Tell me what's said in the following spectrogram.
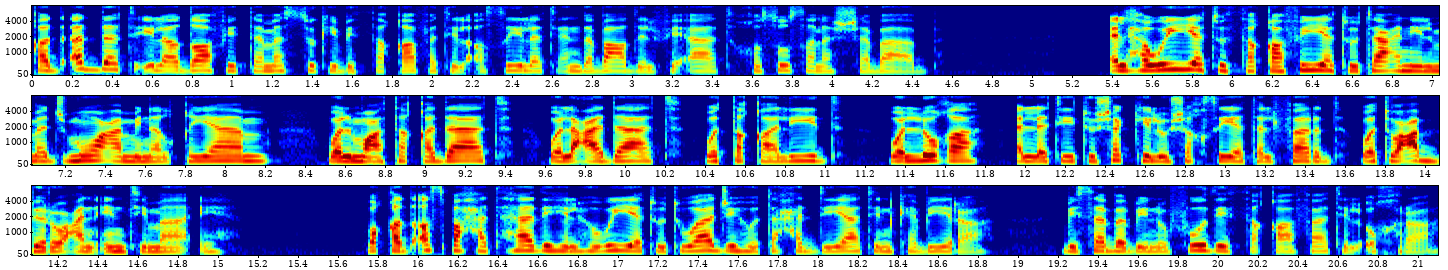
قد أدت إلى ضعف التمسك بالثقافة الأصيلة عند بعض الفئات خصوصاً الشباب. الهوية الثقافية تعني المجموعة من القيم والمعتقدات والعادات والتقاليد واللغة التي تشكل شخصية الفرد وتعبر عن انتمائه. وقد أصبحت هذه الهوية تواجه تحديات كبيرة بسبب نفوذ الثقافات الأخرى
